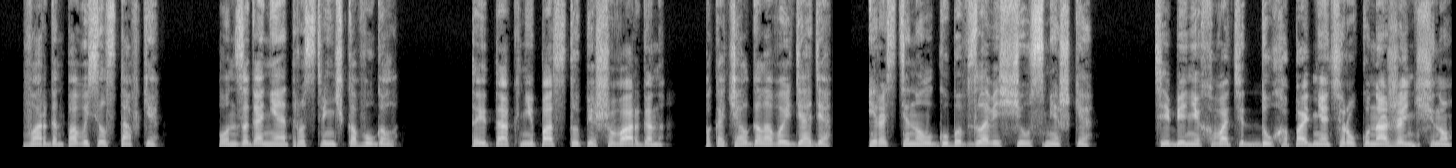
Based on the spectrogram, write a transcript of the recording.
— Варган повысил ставки. Он загоняет родственничка в угол. «Ты так не поступишь, Варган», — покачал головой дядя и растянул губы в зловещей усмешке. «Тебе не хватит духа поднять руку на женщину.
